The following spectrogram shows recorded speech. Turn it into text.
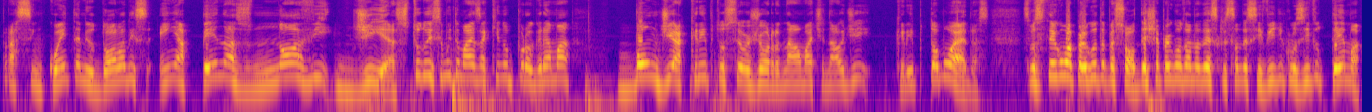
para 50 mil dólares em apenas nove dias. Tudo isso e muito mais aqui no programa Bom Dia Cripto, seu jornal matinal de criptomoedas. Se você tem alguma pergunta, pessoal, deixa a pergunta na descrição desse vídeo, inclusive o tema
